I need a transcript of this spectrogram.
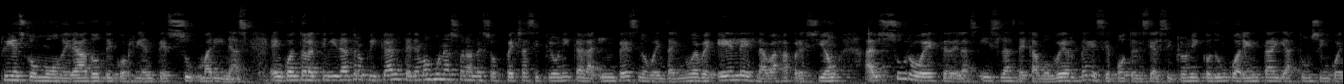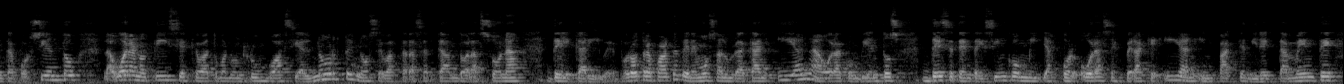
riesgo moderado de corrientes submarinas. En cuanto a la actividad tropical, tenemos una zona de sospecha ciclónica, la Inves 99L, es la baja presión al suroeste de las islas de Cabo Verde, ese potencial ciclónico de un 40 y hasta un 50%. La buena noticia es que va a tomar un rumbo hacia el norte, no se va a estar acercando a la zona del Caribe. Por otra parte, tenemos al huracán Ian, ahora con vientos de 75 millas por hora. Se espera que Ian impacte directamente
